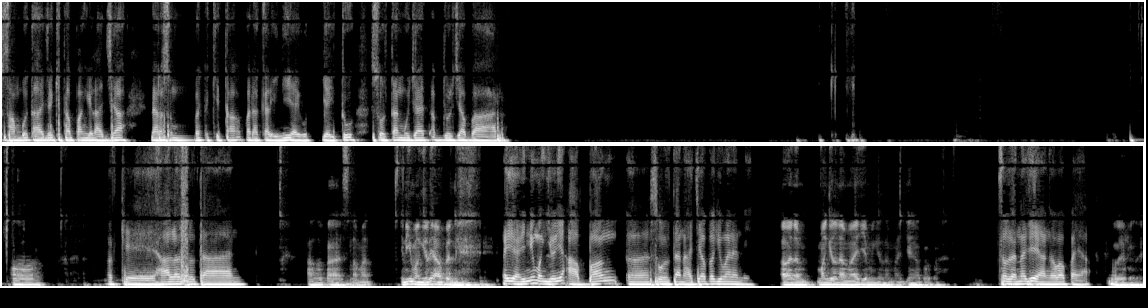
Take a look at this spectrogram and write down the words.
sambut aja, kita panggil aja narasumber kita pada kali ini yaitu Sultan Mujahid Abdul Jabar. Oh. Oke, halo Sultan. Halo Kak, selamat. Ini manggilnya apa nih? Eh, iya, ini manggilnya Abang uh, Sultan aja apa gimana nih? Oh, manggil nama aja, manggil nama aja nggak apa-apa. Sultan aja ya, nggak apa-apa ya. Boleh, boleh.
